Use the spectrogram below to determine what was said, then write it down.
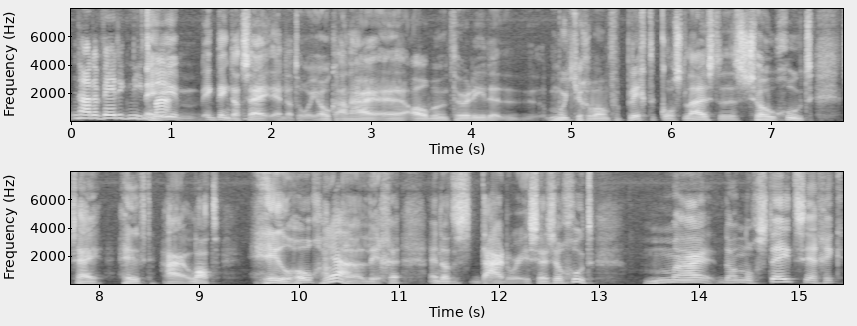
Nou, dat weet ik niet. maar Nee, ik denk dat zij, en dat hoor je ook aan haar eh, album 30, de, moet je gewoon verplichte kost luisteren. Dat is zo goed. Zij heeft haar lat heel hoog Ja. eh, liggen. En dat is, daardoor is zij zo goed. Maar dan nog steeds zeg ik,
